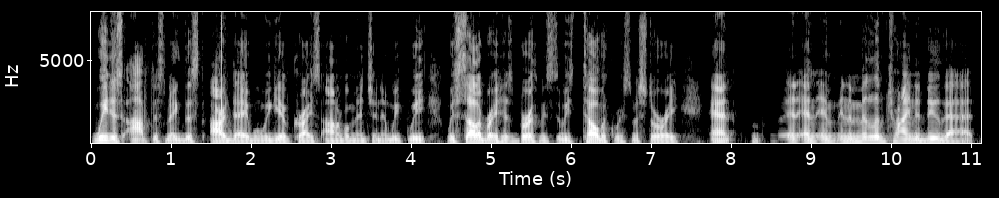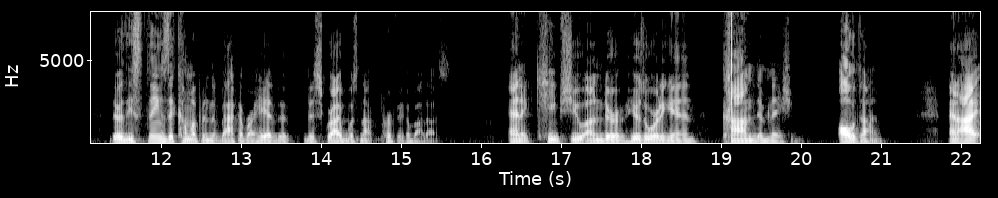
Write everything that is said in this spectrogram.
we just opt to make this our day when we give Christ honorable mention and we, we, we celebrate his birth. We, we tell the Christmas story. And, and, and in the middle of trying to do that, there are these things that come up in the back of our head that describe what's not perfect about us. And it keeps you under, here's the word again, condemnation all the time. And I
